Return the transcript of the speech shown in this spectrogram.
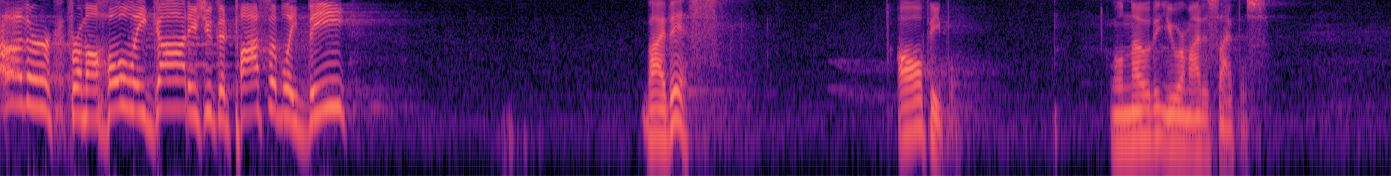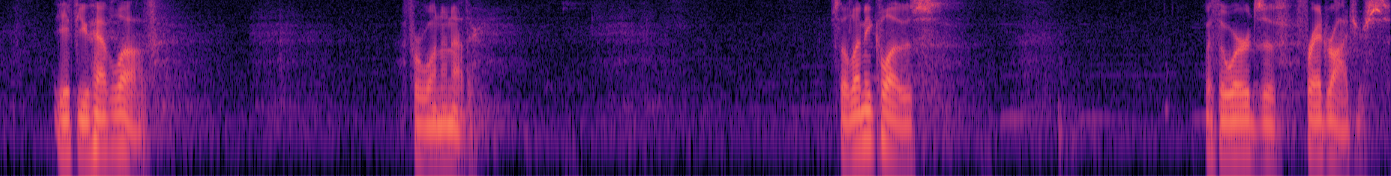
other from a holy God as you could possibly be? By this, all people will know that you are my disciples if you have love for one another. So let me close with the words of Fred Rogers,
